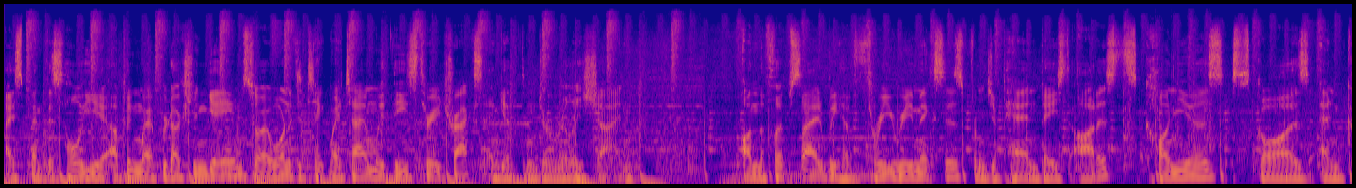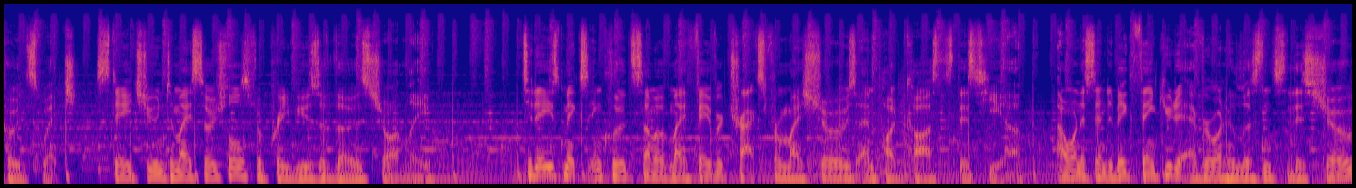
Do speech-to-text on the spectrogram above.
I spent this whole year upping my production game, so I wanted to take my time with these three tracks and get them to really shine. On the flip side, we have three remixes from Japan based artists Konyas, Scores, and Code Switch. Stay tuned to my socials for previews of those shortly. Today's mix includes some of my favorite tracks from my shows and podcasts this year. I want to send a big thank you to everyone who listens to this show,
